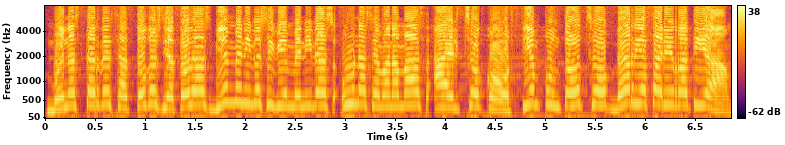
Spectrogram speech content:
Buenas tardes a todos y a todas, bienvenidos y bienvenidas una semana más a El Choco 100.8 Berriozar y Ratia.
